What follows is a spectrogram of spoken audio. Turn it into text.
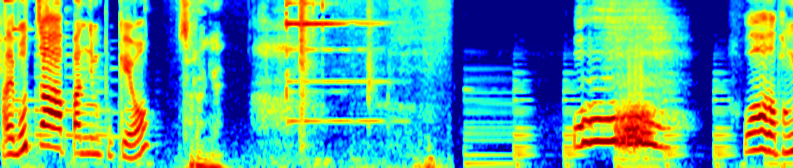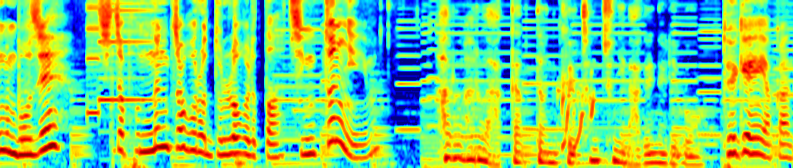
아니 모짜빠님 볼게요. 사랑해. 와나 방금 뭐지? 진짜 본능적으로 눌러버렸다. 징뚜님 하루하루 아깝던 그 청춘이 막을 내리고 되게 약간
